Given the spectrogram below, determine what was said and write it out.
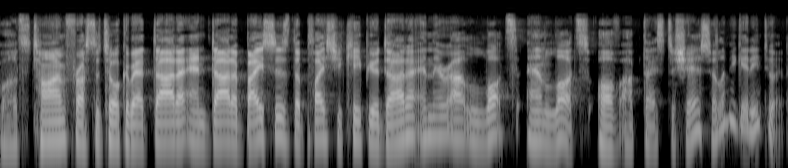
Well, it's time for us to talk about data and databases, the place you keep your data, and there are lots and lots of updates to share. So let me get into it.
